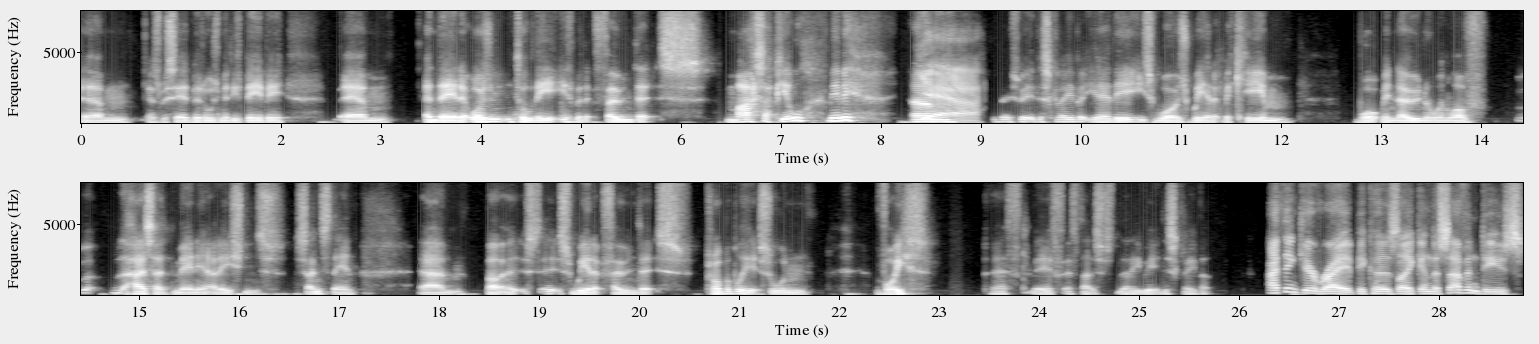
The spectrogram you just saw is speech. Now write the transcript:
um, as we said with Rosemary's Baby. Um, and then it wasn't until the 80s where it found its mass appeal, maybe. Um, yeah. The best way to describe it. Yeah, the 80s was where it became what we now know and love. Has had many iterations since then. Um, but it's it's where it found its probably its own voice, if, if if that's the right way to describe it. I think you're right because like in the 70s,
